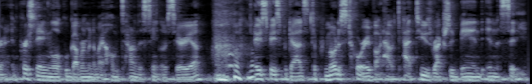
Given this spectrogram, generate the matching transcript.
impersonating the local government in my hometown of the St. Louis area. I used Facebook ads to promote a story about how tattoos were actually banned in the city.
